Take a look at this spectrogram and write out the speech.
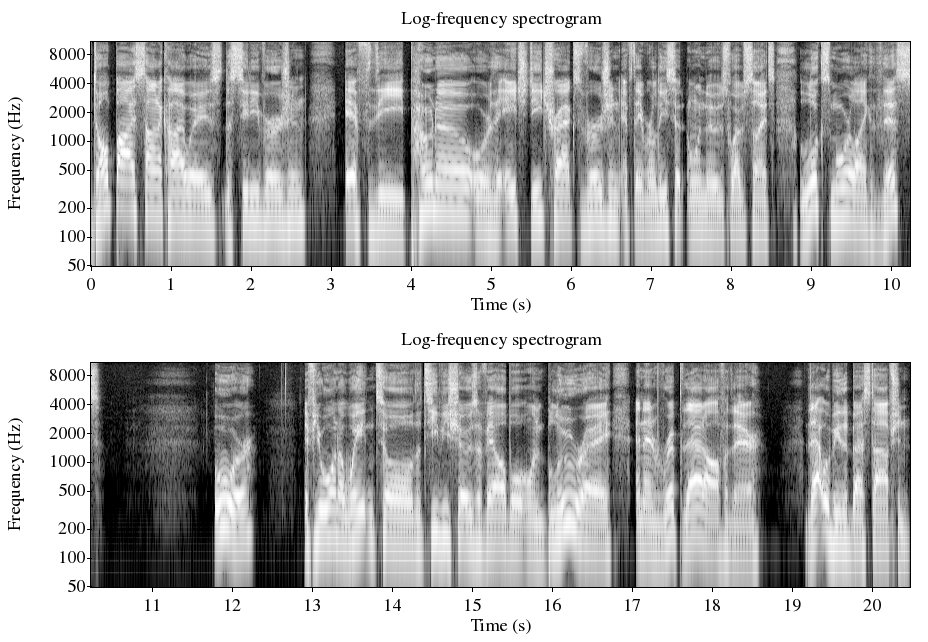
don't buy Sonic Highways the CD version. If the Pono or the HD Tracks version, if they release it on those websites, looks more like this, or if you want to wait until the TV show is available on Blu ray and then rip that off of there, that would be the best option.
